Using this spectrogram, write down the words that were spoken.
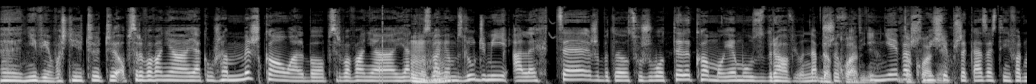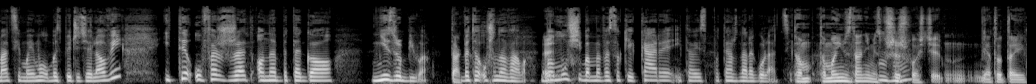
E, nie wiem, właśnie czy, czy obserwowania, jak ruszam myszką, albo obserwowania, jak mhm. rozmawiam z ludźmi, ale chcę, żeby to służyło tylko mojemu zdrowiu, na dokładnie, przykład. I nie waż mi się przekazać te informacje mojemu ubezpieczycielowi i ty ufasz, że ona by tego nie zrobiła tak. by to uszanowała. Bo musi, bo ma wysokie kary i to jest potężna regulacja. To, to moim zdaniem jest mhm. przyszłość. Ja tutaj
